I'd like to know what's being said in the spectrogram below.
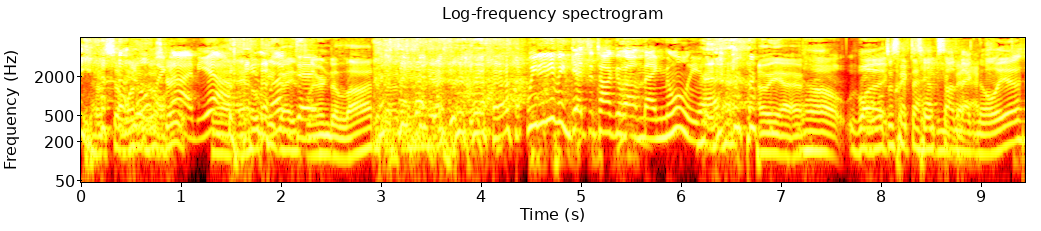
That was so Oh wonderful. It was my great. god, yeah, I hope you guys it. learned a lot about. We didn't even get to talk about Magnolia. Oh yeah. Oh, well, we'll just quick have to have takes you on back. Magnolia.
